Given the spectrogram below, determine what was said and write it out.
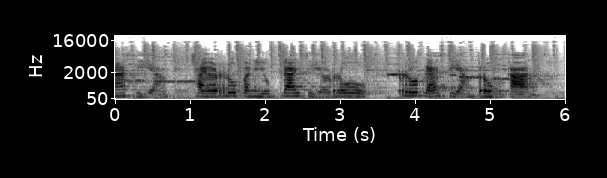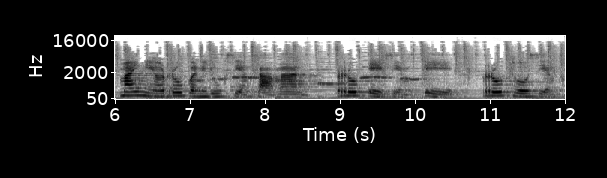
5 เสียง ใช้รูปวรรณยุกต์ได้ 4 รูป รูปและเสียงตรงกัน ไม่มีรูปวรรณยุกต์เสียงสามัญ รูปเอกเสียงเอก รูปโทเสียงโท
